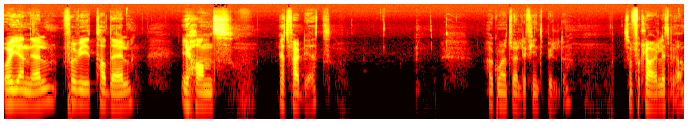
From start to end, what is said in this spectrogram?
Og i gjengjeld får vi ta del i hans rettferdighet. Her kommer et veldig fint bilde som forklarer litt bra.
